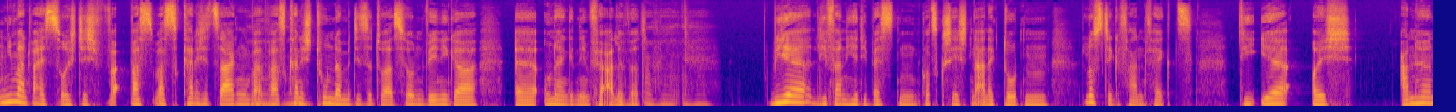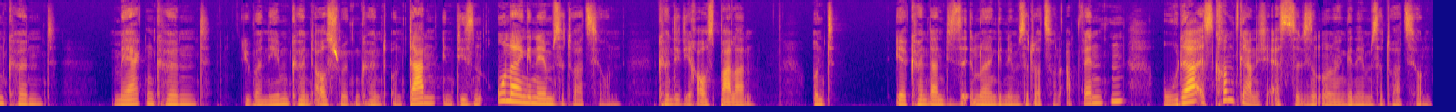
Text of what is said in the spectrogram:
Niemand weiß so richtig, wa- was, was kann ich jetzt sagen, wa- was kann ich tun, damit die Situation weniger äh, unangenehm für alle wird. Wir liefern hier die besten Kurzgeschichten, Anekdoten, lustige Fun Facts, die ihr euch anhören könnt, merken könnt, übernehmen könnt, ausschmücken könnt und dann in diesen unangenehmen Situationen könnt ihr die rausballern und ihr könnt dann diese unangenehmen Situation abwenden oder es kommt gar nicht erst zu diesen unangenehmen Situationen.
